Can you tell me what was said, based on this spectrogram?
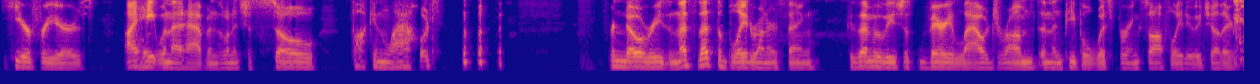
here for yours. I hate when that happens when it's just so fucking loud for no reason. That's that's the Blade Runner thing because that movie is just very loud drums and then people whispering softly to each other.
